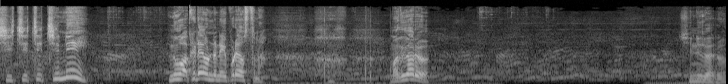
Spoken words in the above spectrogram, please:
చి చి చి చిన్ని? నువ్వు అక్కడే ఉండు నేను ఇప్పుడే వస్తున్నా. మధు గారు చిన్ని గారు?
